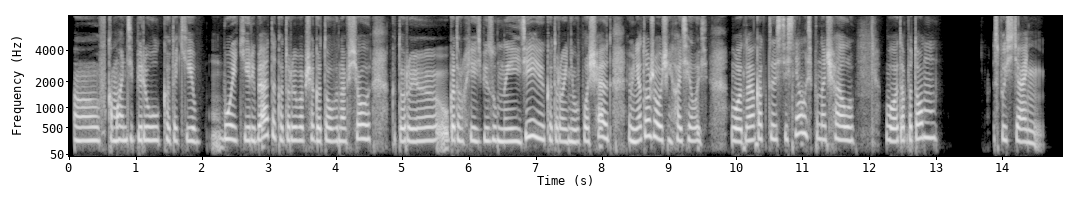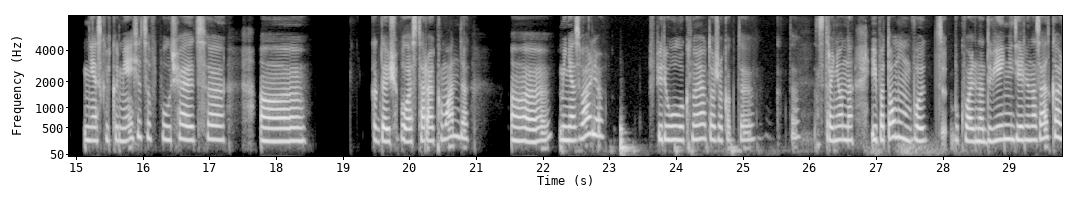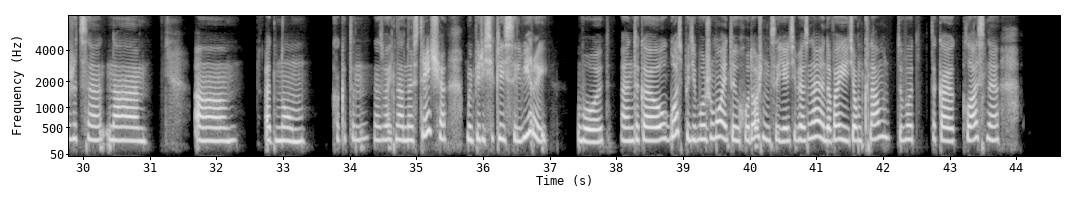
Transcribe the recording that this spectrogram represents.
а, в команде переулка такие бойкие ребята, которые вообще готовы на все, которые, у которых есть безумные идеи, которые они воплощают. И мне тоже очень хотелось. Вот, но я как-то стеснялась поначалу. Вот, а потом спустя несколько месяцев, получается, а, когда еще была старая команда, а, меня звали в переулок, но я тоже как-то как отстраненно. И потом вот буквально две недели назад, кажется, на а, одном, как это назвать, на одной встрече мы пересеклись с Эльвирой, вот. Она такая, о, господи, боже мой, ты художница, я тебя знаю, давай идем к нам, ты вот такая классная.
